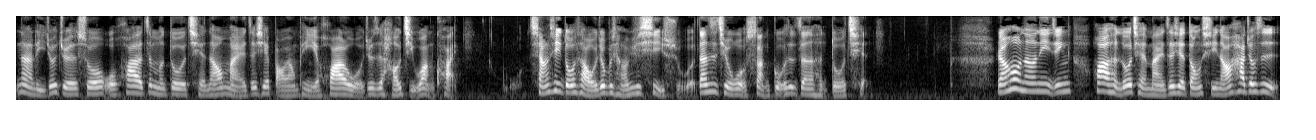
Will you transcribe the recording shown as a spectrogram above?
那里，就觉得说我花了这么多钱，然后买了这些保养品，也花了我就是好几万块，详细多少我就不想要去细数了。但是其实我有算过，是真的很多钱。然后呢，你已经花了很多钱买这些东西，然后它就是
